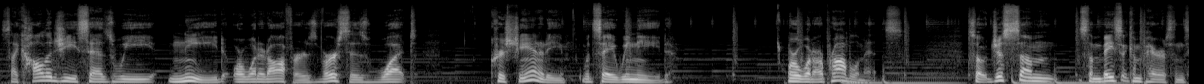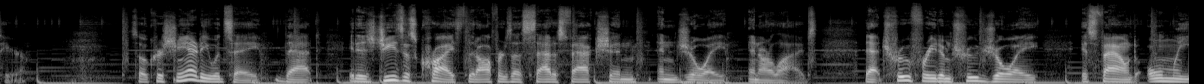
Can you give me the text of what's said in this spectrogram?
psychology says we need or what it offers versus what Christianity would say we need or what our problem is. So just some some basic comparisons here. So Christianity would say that it is Jesus Christ that offers us satisfaction and joy in our lives. That true freedom, true joy is found only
